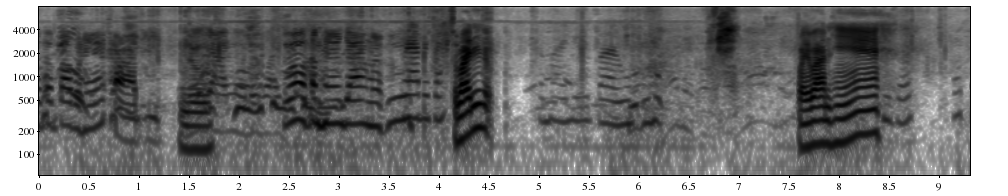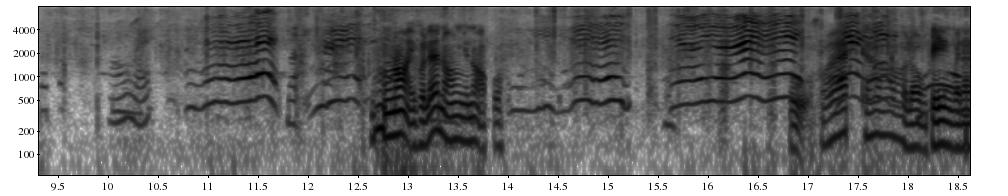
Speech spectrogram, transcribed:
ประทันตาประแห่ขาดอีกดูก็ทันแห่ยางนะคือำแม่ไปซะสบายดีลูกสบายดีปลาลูกไปวานแฮ น้องไหน น้องน้อยพุ่นแหล้วน้องอยู่นอกพุ่นโอ้วัดก็ร้องเพลงไปน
